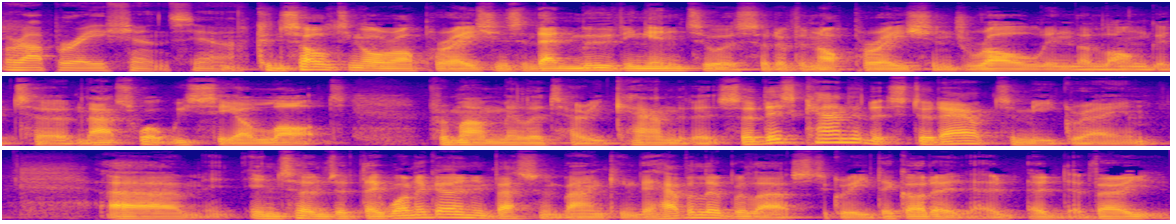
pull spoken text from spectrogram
Or operations, yeah. Consulting or operations, and then moving into a sort of an operations role in the longer term. That's what we see a lot from our military candidates. So this candidate stood out to me, Graham. Um, in terms of they want to go in investment banking, they have a liberal arts degree, they got a, a, a very,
